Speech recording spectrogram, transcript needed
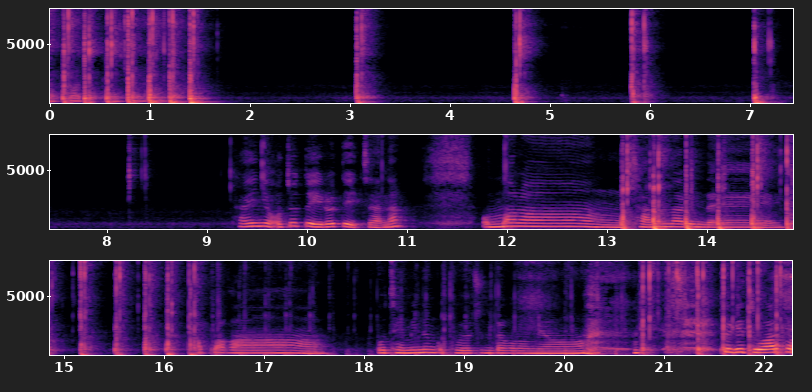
아빠도 배신하고. 다인이 어쩔 때 이럴 때 있지 않아? 엄마랑 자는 날인데 아빠가 뭐 재밌는 거 보여준다 그러면 그게 좋아서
